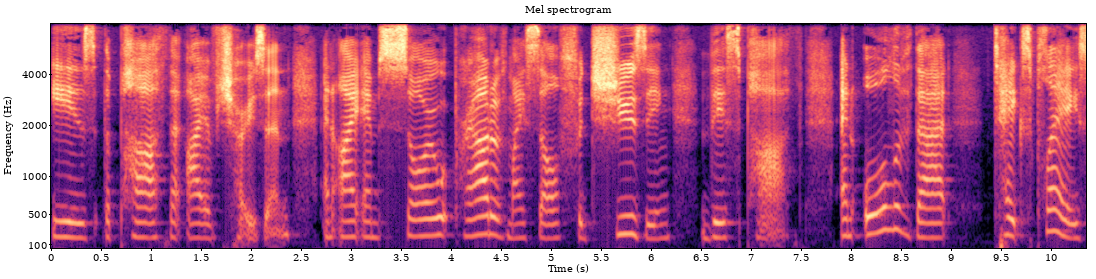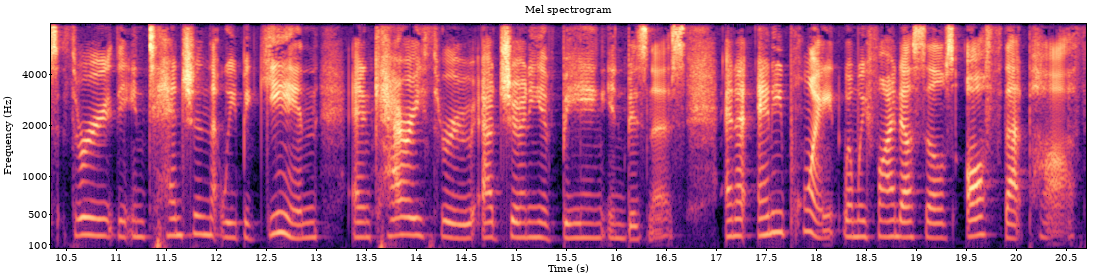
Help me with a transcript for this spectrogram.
is the path that I have chosen. And I am so proud of myself for choosing this path. And all of that takes place through the intention that we begin and carry through our journey of being in business. And at any point when we find ourselves off that path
